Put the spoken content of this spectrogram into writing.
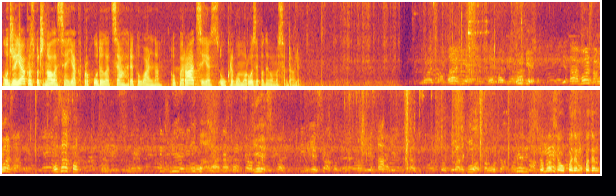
Отже, як розпочиналася, як проходила ця рятувальна операція у Кривому Розі? Подивимося далі. Руки! Да, можно, можно! Назад под... Есть! Есть! Стекло осторожно. Все, все, уходим, уходим,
